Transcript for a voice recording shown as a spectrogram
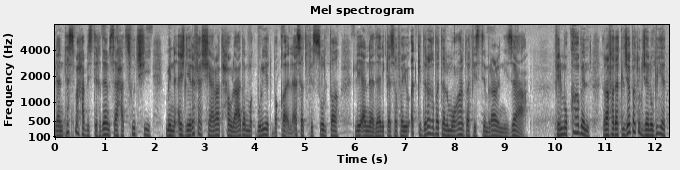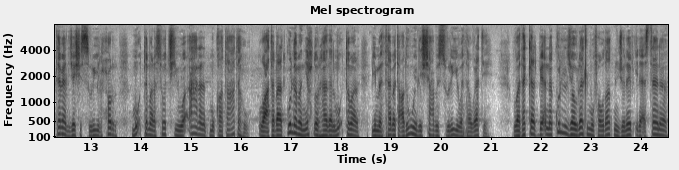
لن تسمح باستخدام ساحة سوتشي من أجل رفع الشعارات حول عدم مقبولية بقاء الأسد في السلطة لأن ذلك سوف يؤكد رغبة المعارضة في استمرار النزاع. في المقابل رفضت الجبهة الجنوبية التابعة للجيش السوري الحر مؤتمر سوتشي وأعلنت مقاطعته واعتبرت كل من يحضر هذا المؤتمر بمثابة عدو للشعب السوري وثورته. وذكرت بأن كل الجولات المفاوضات من جنيف إلى أستانا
